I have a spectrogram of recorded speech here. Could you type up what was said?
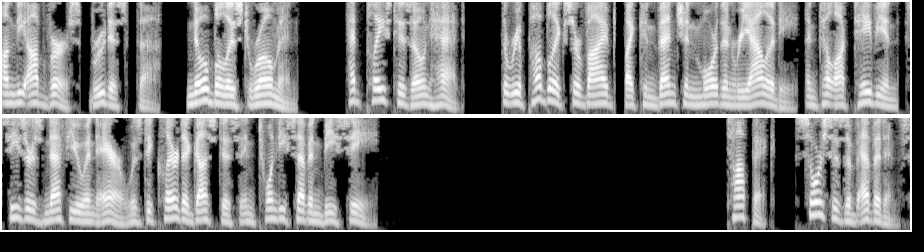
On the obverse, Brutus, the noblest Roman, had placed his own head. The Republic survived, by convention more than reality, until Octavian, Caesar's nephew and heir was declared Augustus in 27 BC. Sources of evidence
